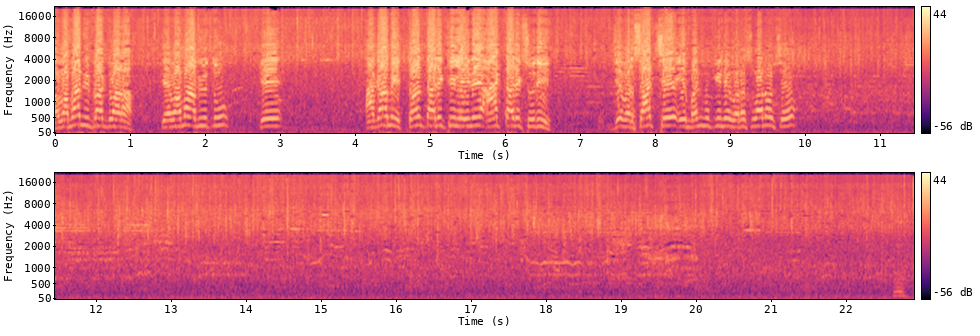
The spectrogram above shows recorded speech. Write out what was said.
હવામાન વિભાગ દ્વારા કહેવામાં આવ્યું હતું કે આગામી ત્રણ તારીખથી લઈને આઠ તારીખ સુધી જે વરસાદ છે એ મન મૂકીને વરસવાનો છે. मैं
